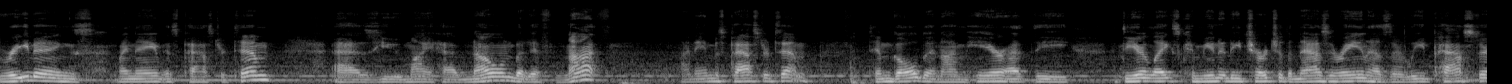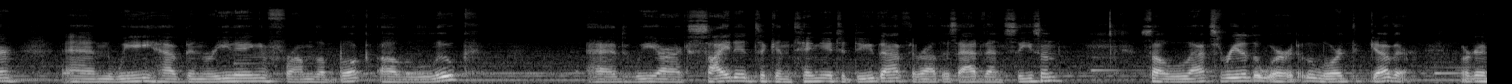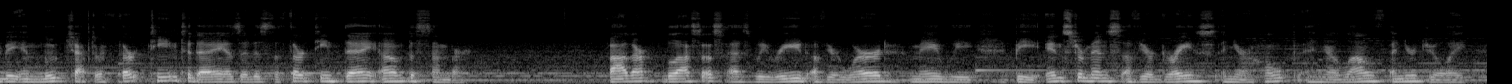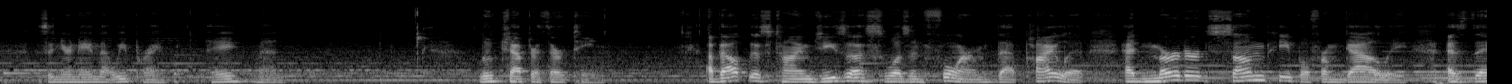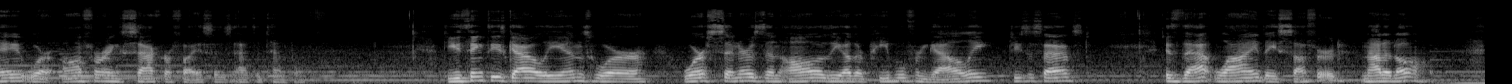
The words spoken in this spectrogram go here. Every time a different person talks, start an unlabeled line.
Greetings. My name is Pastor Tim, as you might have known, but if not, my name is Pastor Tim, Tim Golden. I'm here at the Deer Lakes Community Church of the Nazarene as their lead pastor, and we have been reading from the book of Luke, and we are excited to continue to do that throughout this Advent season. So let's read the word of the Lord together. We're going to be in Luke chapter 13 today, as it is the 13th day of December. Father, bless us as we read of your word. May we be instruments of your grace and your hope and your love and your joy. It's in your name that we pray. Amen. Luke chapter 13. About this time, Jesus was informed that Pilate had murdered some people from Galilee as they were offering sacrifices at the temple. Do you think these Galileans were worse sinners than all of the other people from Galilee? Jesus asked. Is that why they suffered? Not at all.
